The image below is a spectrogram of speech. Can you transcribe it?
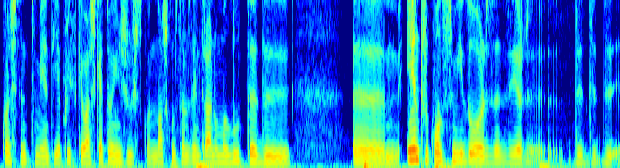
constantemente e é por isso que eu acho que é tão injusto quando nós começamos a entrar numa luta de uh, entre consumidores a dizer de, de, de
